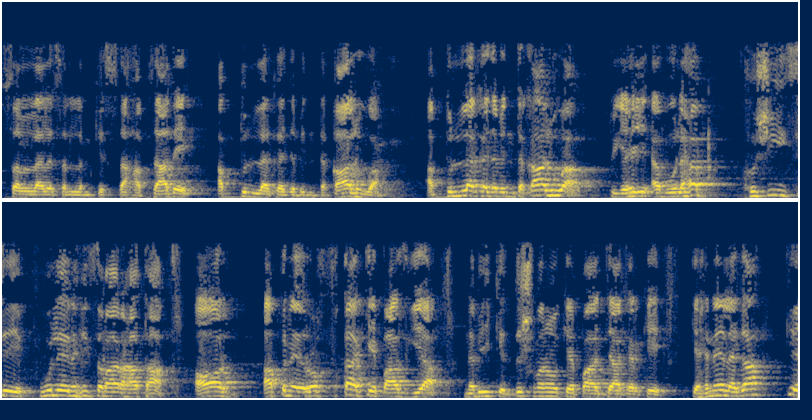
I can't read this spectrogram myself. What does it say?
صلی اللہ علیہ وسلم کے صاحبزادے عبداللہ کا جب انتقال ہوا، عبداللہ کا جب انتقال ہوا، تو یہی ابو لہب خوشی سے پھولے نہیں سما رہا تھا اور اپنے رفقا کے پاس گیا، نبی کے دشمنوں کے پاس جا کر کے کہنے لگا کہ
